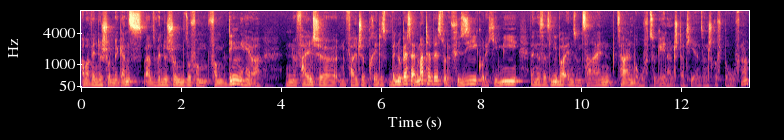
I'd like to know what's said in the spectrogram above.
Aber wenn du schon eine ganz, also wenn du schon so vom, vom Ding her eine falsche, eine falsche Prädis wenn du besser in Mathe bist oder Physik oder Chemie, dann ist es lieber in so einen Zahlen, Zahlenberuf zu gehen, anstatt hier in so einen Schriftberuf. Ne?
